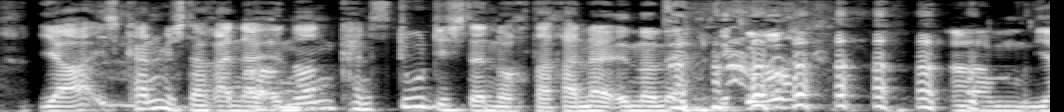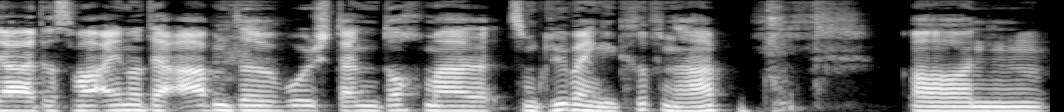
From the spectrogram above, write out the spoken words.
Ja, ich kann mich daran erinnern. Kannst du dich denn noch daran erinnern, Enrico? ähm, ja, das war einer der Abende, wo ich dann doch mal zum Glühwein gegriffen habe. Und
